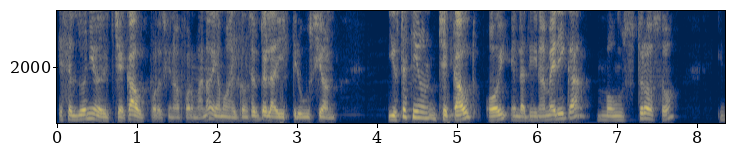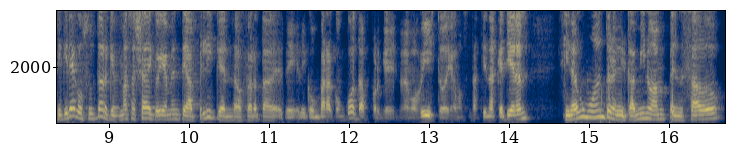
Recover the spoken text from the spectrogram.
es el dueño del checkout, por decir una forma, ¿no? Digamos, el concepto de la distribución. Y ustedes tienen un checkout hoy en Latinoamérica monstruoso. Y te quería consultar que más allá de que obviamente apliquen la oferta de, de, comprar con cuotas, porque lo hemos visto, digamos, en las tiendas que tienen, si en algún momento en el camino han pensado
